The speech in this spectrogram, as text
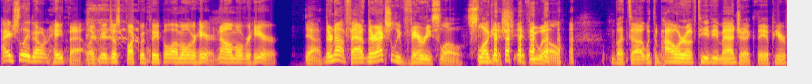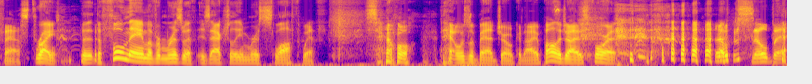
I actually don't hate that. Like, they just fuck with people. I'm over here. Now I'm over here. Yeah, they're not fast. They're actually very slow, sluggish, if you will. But uh, with the power of TV magic, they appear fast. Right. The the full name of Mriswith is actually Mrizslothwith. So that was a bad joke, and I apologize for it. That was so bad.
